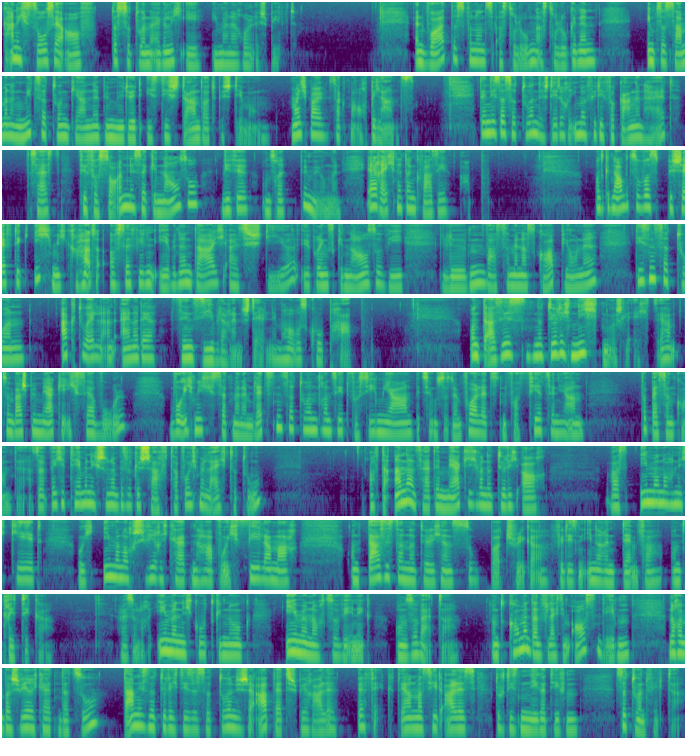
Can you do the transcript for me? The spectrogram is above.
gar nicht so sehr auf, dass Saturn eigentlich eh immer eine Rolle spielt. Ein Wort, das von uns Astrologen, Astrologinnen im Zusammenhang mit Saturn gerne bemüht wird, ist die Standortbestimmung. Manchmal sagt man auch Bilanz. Denn dieser Saturn, der steht auch immer für die Vergangenheit, das heißt für Versäumnisse genauso wie für unsere Bemühungen. Er rechnet dann quasi ab. Und genau mit sowas beschäftige ich mich gerade auf sehr vielen Ebenen, da ich als Stier, übrigens genauso wie Löwen, Wassermänner, Skorpione, diesen Saturn aktuell an einer der sensibleren Stellen im Horoskop habe. Und das ist natürlich nicht nur schlecht. Ja, zum Beispiel merke ich sehr wohl, wo ich mich seit meinem letzten Saturn-Transit vor sieben Jahren, beziehungsweise dem vorletzten vor 14 Jahren, verbessern konnte. Also welche Themen ich schon ein bisschen geschafft habe, wo ich mir leichter tue. Auf der anderen Seite merke ich aber natürlich auch, was immer noch nicht geht, wo ich immer noch Schwierigkeiten habe, wo ich Fehler mache. Und das ist dann natürlich ein super Trigger für diesen inneren Dämpfer und Kritiker. Also noch immer nicht gut genug, immer noch zu wenig und so weiter. Und kommen dann vielleicht im Außenleben noch ein paar Schwierigkeiten dazu, dann ist natürlich diese saturnische Abwärtsspirale perfekt. Ja, und man sieht alles durch diesen negativen Saturnfilter.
